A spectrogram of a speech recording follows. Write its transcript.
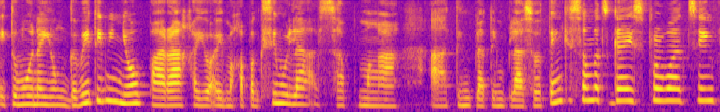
ito muna yung gamitin ninyo para kayo ay makapagsimula sa mga ah, timpla-timpla. So, thank you so much guys for watching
